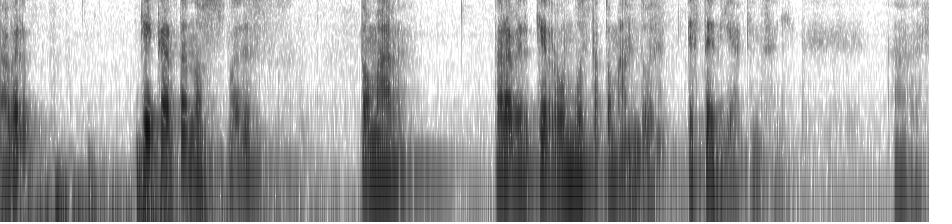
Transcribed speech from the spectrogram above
a ver, ¿qué carta nos puedes tomar para ver qué rumbo está tomando este día, Quincel? A ver.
